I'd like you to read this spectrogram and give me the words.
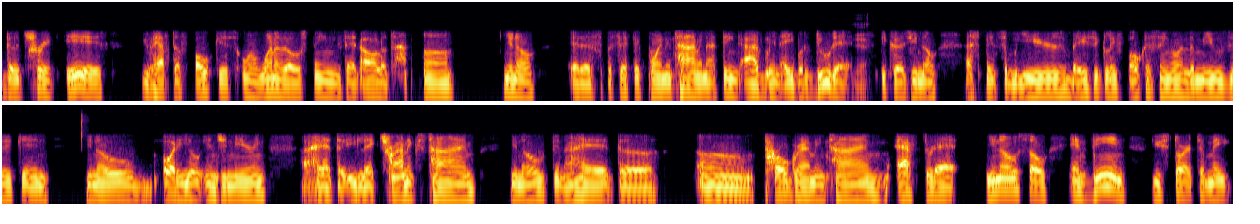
the trick is you have to focus on one of those things at all the time, um, you know, at a specific point in time. And I think I've been able to do that Yeah. because, you know, I spent some years basically focusing on the music and, you know, audio engineering. I had the electronics time, you know, then I had the um, programming time after that, you know, so, and then you start to make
